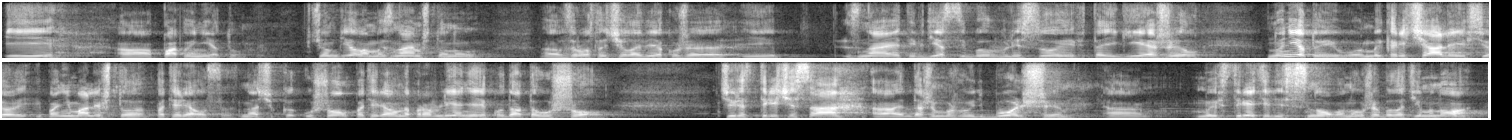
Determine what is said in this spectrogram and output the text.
и а, папы нету. В чем дело? Мы знаем, что ну, а, взрослый человек уже и знает, и в детстве был в лесу, и в тайге жил. Но нету его. Мы кричали и все, и понимали, что потерялся. Значит, ушел, потерял направление куда-то ушел. Через три часа, а, даже, может быть, больше, а, мы встретились снова, но уже было темно.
